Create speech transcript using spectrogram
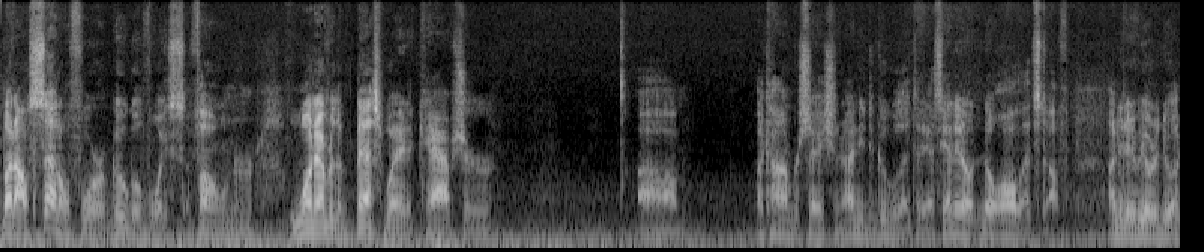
But I'll settle for Google Voice phone or whatever the best way to capture um, a conversation. I need to Google that today. I see. I need to know all that stuff. I need to be able to do a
